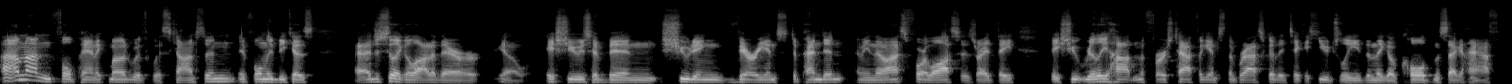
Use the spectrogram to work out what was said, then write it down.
I'm not in full panic mode with Wisconsin, if only because I just feel like a lot of their, you know, issues have been shooting variance dependent. I mean, the last four losses, right? They they shoot really hot in the first half against Nebraska. They take a huge lead, then they go cold in the second half.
